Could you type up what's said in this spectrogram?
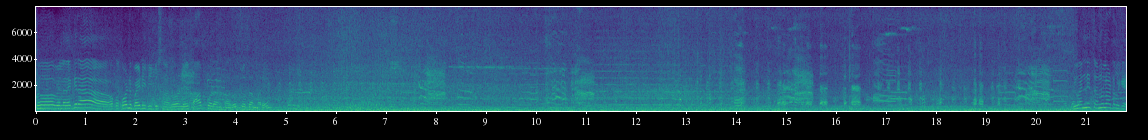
సో వీళ్ళ దగ్గర ఒక కోడిని బయటికి తీపిస్తున్నారు. చూడండి టాప్ కోడి అంటున్నారు. చూద్దాం మరి. ఇవన్నీ తన్నులాటలకే.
